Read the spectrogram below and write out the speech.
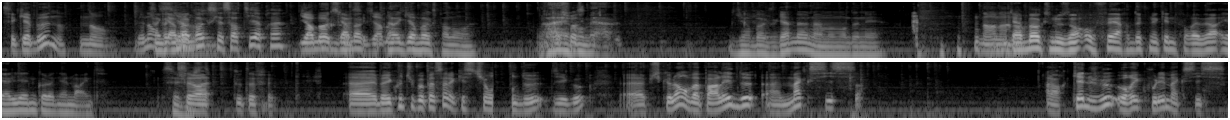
C'est Gabon? Non. Mais non, C'est C'est Gearbox. Gearbox qui est sorti après? Gearbox, ouais, Gearbox. c'est Gearbox. Ah, Gearbox, pardon. Ouais, bon, mais, euh. Gearbox Gabon à un moment donné. Non, non, non. Gearbox nous ont offert Duck Nukem Forever et Alien Colonial Marines. C'est C'est vrai, tout à fait. Euh, bah écoute, tu peux passer à la question 2, Diego, euh, puisque là on va parler de euh, Maxis. Alors, quel jeu aurait coulé Maxis?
